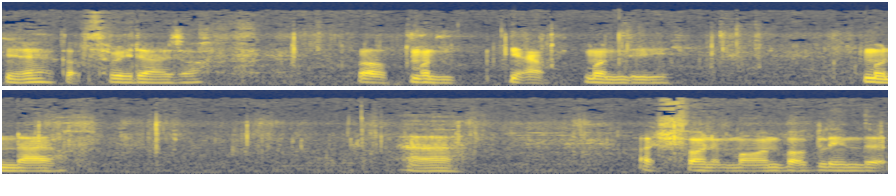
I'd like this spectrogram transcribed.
yeah, got three days off. Well, mon- yeah, Monday, Monday off. Uh, I just find it mind-boggling that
